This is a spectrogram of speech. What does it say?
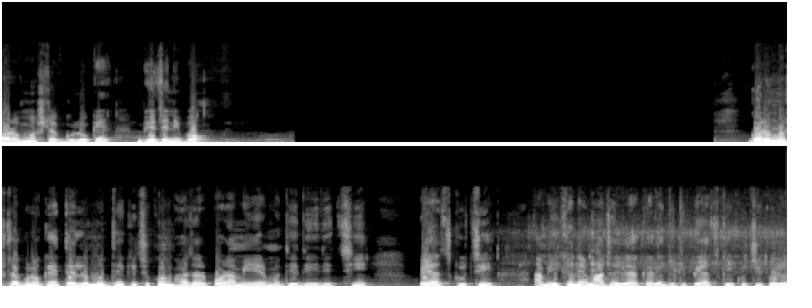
গরম মশলাগুলোকে ভেজে নিব। গরম মশলাগুলোকে তেলের মধ্যে কিছুক্ষণ ভাজার পর আমি এর মধ্যে দিয়ে দিচ্ছি পেঁয়াজ কুচি। আমি এখানে মাঝারি আকারে দুটি পেঁয়াজকে কুচি করে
